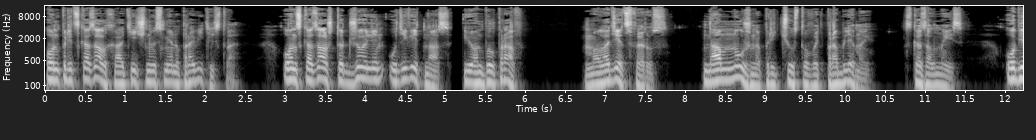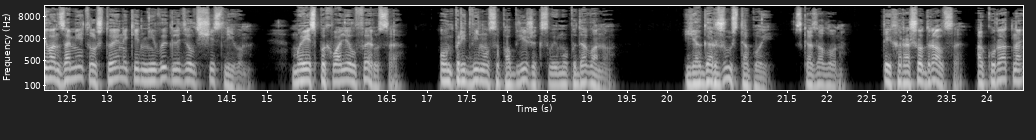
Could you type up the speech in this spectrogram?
«Он предсказал хаотичную смену правительства. Он сказал, что Джойлин удивит нас, и он был прав». «Молодец, Ферус. Нам нужно предчувствовать проблемы», — сказал Мейс. Оби-Ван заметил, что Энакин не выглядел счастливым. Мейс похвалил Феруса. Он придвинулся поближе к своему подавану. «Я горжусь тобой», — сказал он. Ты хорошо дрался, аккуратно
